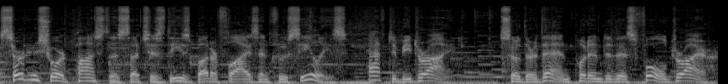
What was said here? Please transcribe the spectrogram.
Certain short pastas such as these butterflies and fusillis have to be dried, so they're then put into this full dryer.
